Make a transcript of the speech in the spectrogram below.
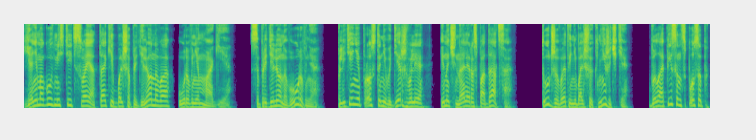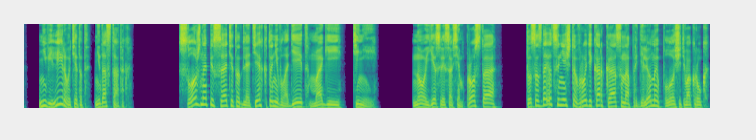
я не могу вместить в свои атаки больше определенного уровня магии. С определенного уровня плетения просто не выдерживали и начинали распадаться. Тут же в этой небольшой книжечке был описан способ нивелировать этот недостаток. Сложно описать это для тех, кто не владеет магией теней. Но если совсем просто, то создается нечто вроде каркаса на определенную площадь вокруг,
